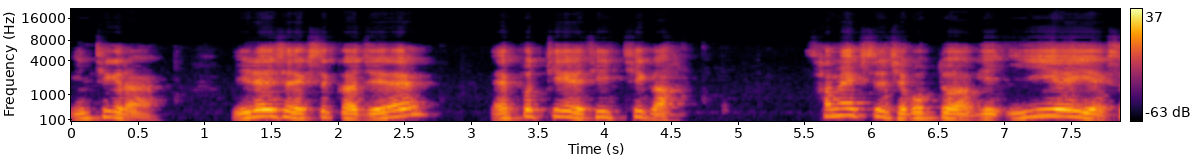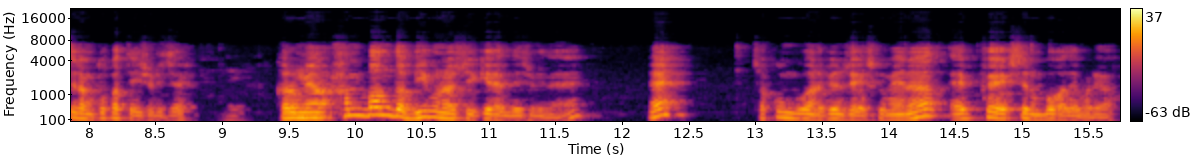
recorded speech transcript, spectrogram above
인티그랄 1에서 x까지의 ft의 dt가 3x 제곱 더하기 2ax랑 똑같다 이 소리지. 네. 그러면 한 번 더 미분할 수 있게 된다 이 소리네. 예? 적분 구간의 변수 x 그러면은 fx는 뭐가 돼버려?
